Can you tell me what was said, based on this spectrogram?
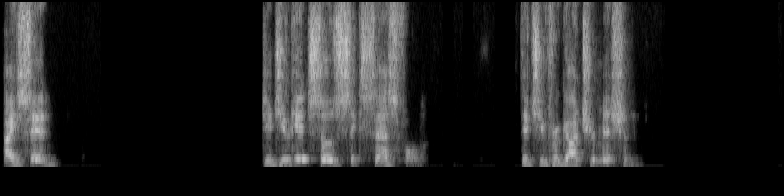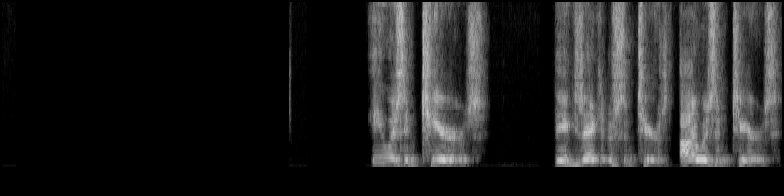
I said, Did you get so successful that you forgot your mission? He was in tears. The executive's in tears. I was in tears.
